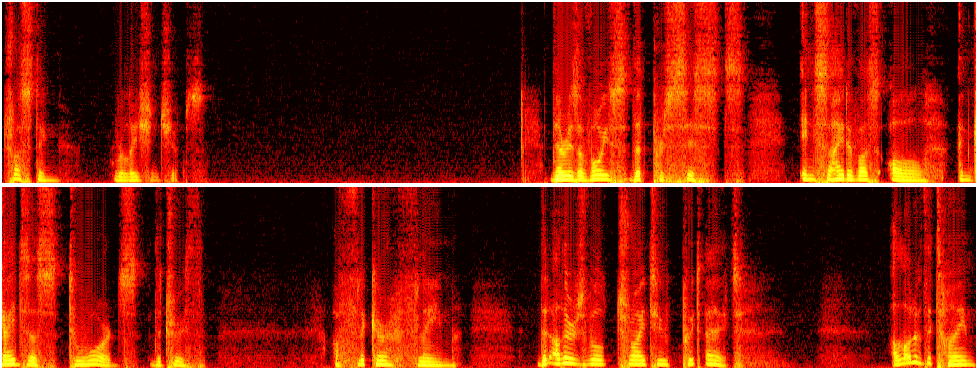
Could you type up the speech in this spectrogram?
trusting relationships. There is a voice that persists inside of us all and guides us towards the truth a flicker flame that others will try to put out. A lot of the time,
